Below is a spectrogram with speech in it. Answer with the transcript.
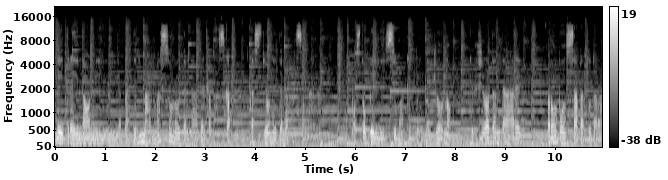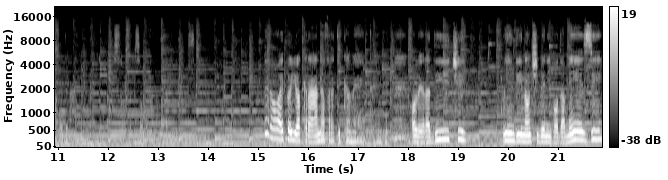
Mentre i nonni, a parte di mamma, sono della Bergamasca, Castione della Persolana. Un posto bellissimo anche quello, il giorno che riuscirò ad andare farò un buon sabato da là, vedrai. Che posto, la Persolana, meravigliosa. Però ecco io a Crana praticamente, ho le radici, quindi non ci venivo da mesi,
